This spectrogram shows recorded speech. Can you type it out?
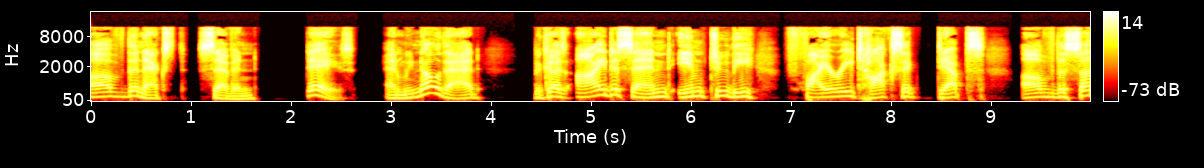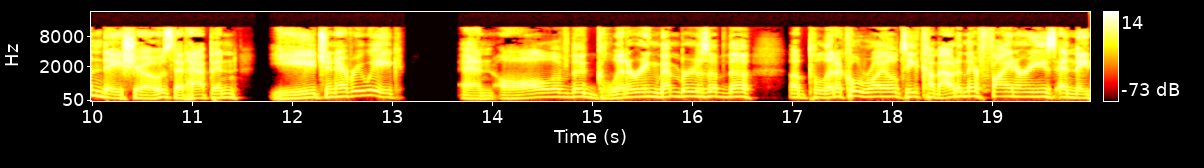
of the next seven days. And we know that because I descend into the fiery, toxic depths of the Sunday shows that happen each and every week. And all of the glittering members of the uh, political royalty come out in their fineries and they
